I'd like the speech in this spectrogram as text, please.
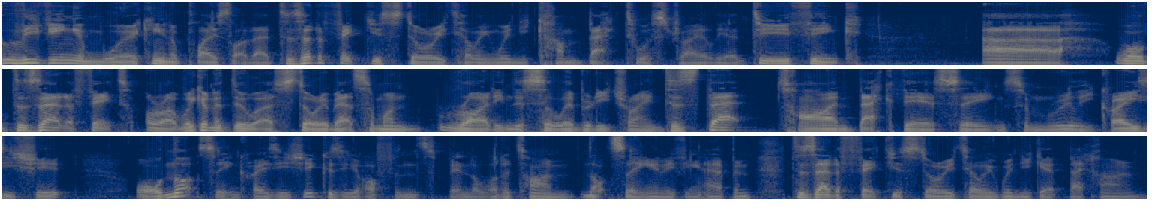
living and working in a place like that does it affect your storytelling when you come back to Australia? Do you think? Uh, well, does that affect? All right, we're going to do a story about someone riding the celebrity train. Does that time back there seeing some really crazy shit? Or not seeing crazy shit because you often spend a lot of time not seeing anything happen. Does that affect your storytelling when you get back home?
